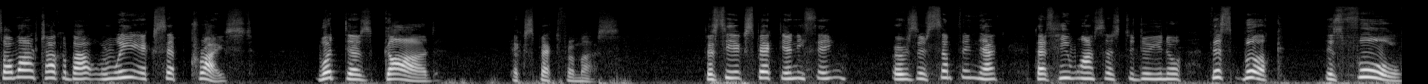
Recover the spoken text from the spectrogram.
So I want to talk about when we accept Christ, what does God expect from us? Does he expect anything? Or is there something that, that he wants us to do? You know, this book is full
